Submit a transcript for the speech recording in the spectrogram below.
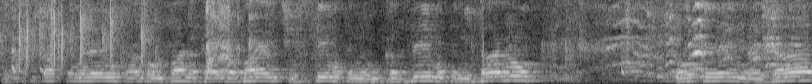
תודה ששבתם אלינו, קהל באולפן, הקהל בבית, שופטים, אתם מרוכזים, אתם איתנו. אוקיי, נהדר.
